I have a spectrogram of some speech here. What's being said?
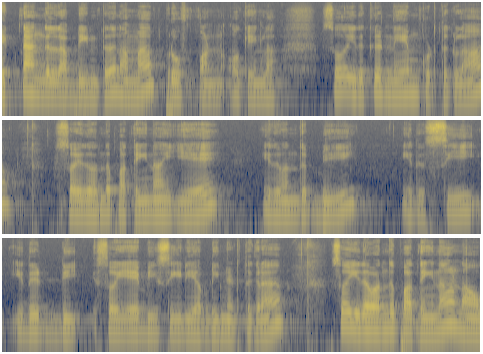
ரெக்டாங்கிள் அப்படின்றத நம்ம ப்ரூஃப் பண்ணணும் ஓகேங்களா? ஸோ இதுக்கு நேம் கொடுத்துக்கலாம். ஸோ இது வந்து பார்த்திங்கன்னா ஏ இது வந்து பி இது சி இது டி ஸோ ஏபிசிடி அப்படின்னு எடுத்துக்கிறேன். ஸோ இதை வந்து பார்த்திங்கன்னா நான்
